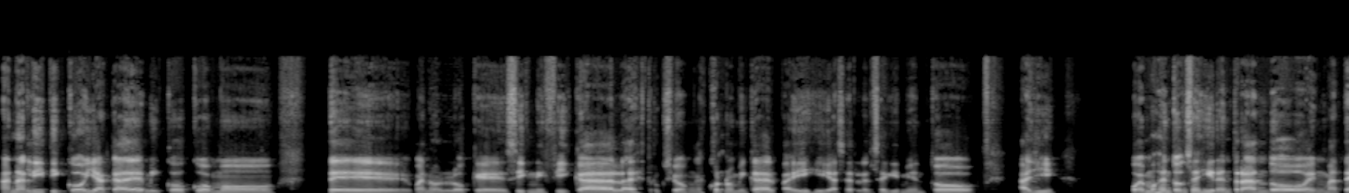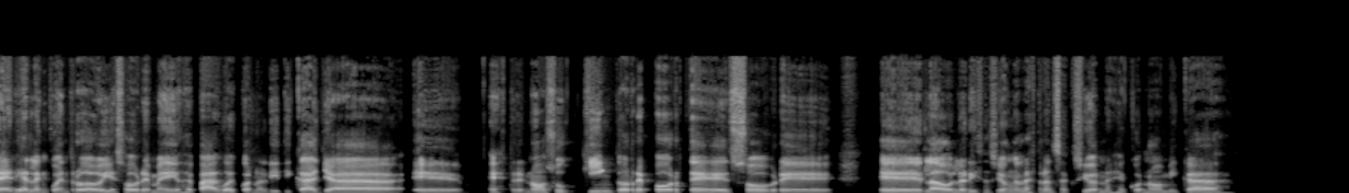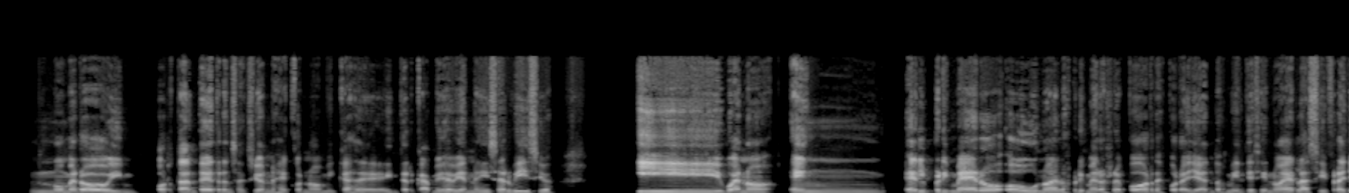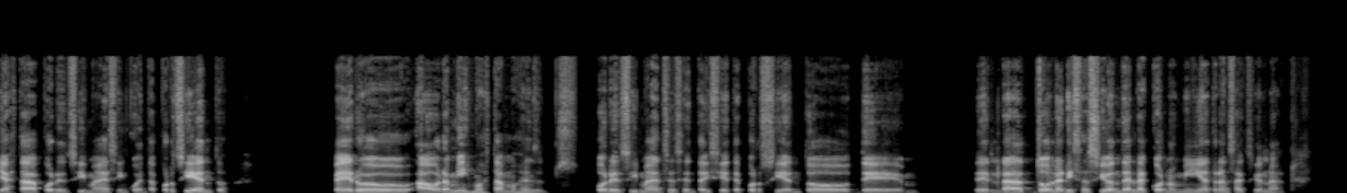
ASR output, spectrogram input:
analítico y académico como de, bueno, lo que significa la destrucción económica del país y hacerle el seguimiento allí. Podemos entonces ir entrando en materia. El encuentro de hoy es sobre medios de pago. Econalítica ya eh, estrenó su quinto reporte sobre eh, la dolarización en las transacciones económicas, número importante de transacciones económicas de intercambio de bienes y servicios. Y bueno, en el primero o uno de los primeros reportes por allá en 2019, la cifra ya estaba por encima de 50%, pero ahora mismo estamos por encima del 67% de, de la dolarización de la economía transaccional.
